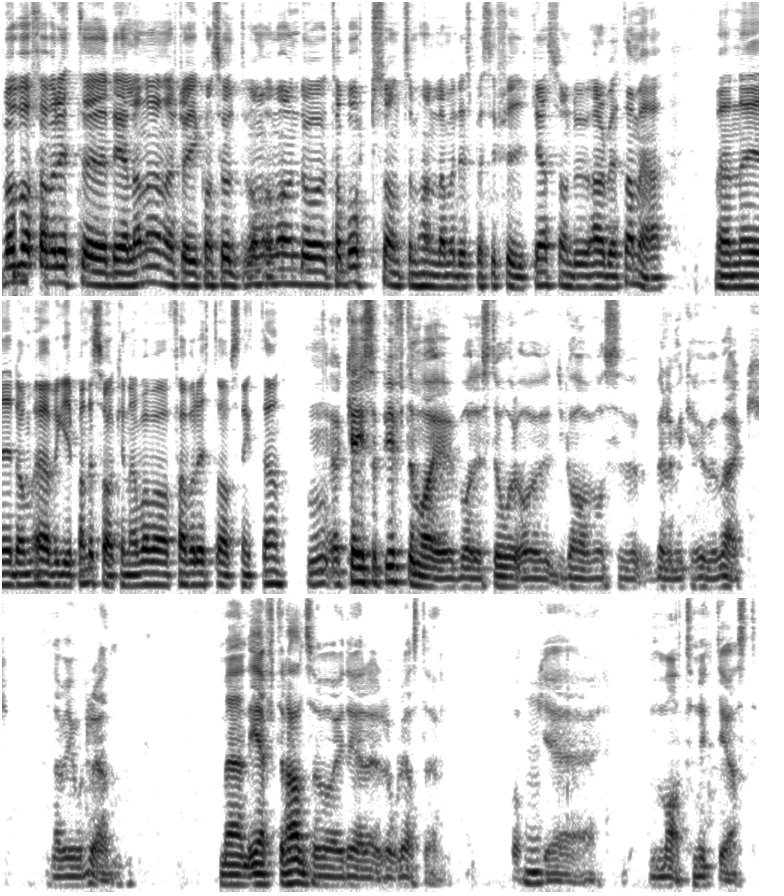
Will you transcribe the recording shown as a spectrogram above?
Vad var favoritdelarna annars då i konsult? Om, om man då tar bort sånt som handlar med det specifika som du arbetar med. Men i de övergripande sakerna, vad var favoritavsnitten? Mm, Caseuppgiften var ju både stor och gav oss väldigt mycket huvudvärk när vi gjorde den. Men i efterhand så var ju det det roligaste och Mm. eh, matnyttigast.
